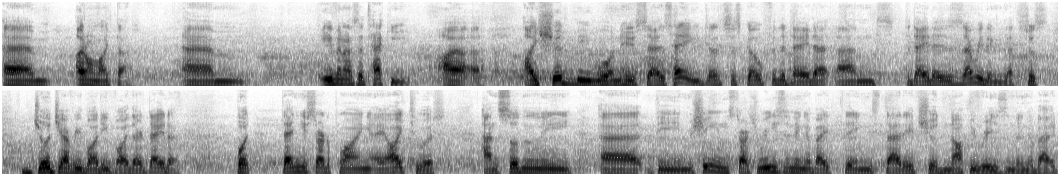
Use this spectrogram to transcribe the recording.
Um, I don't like that. Um, even as a techie, I, I should be one who says, hey, let's just go for the data and the data is everything. Let's just judge everybody by their data. But then you start applying AI to it and suddenly uh, the machine starts reasoning about things that it should not be reasoning about.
